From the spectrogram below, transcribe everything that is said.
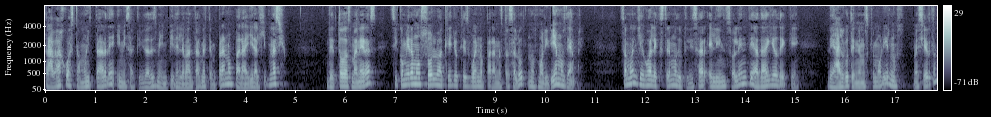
Trabajo hasta muy tarde y mis actividades me impiden levantarme temprano para ir al gimnasio. De todas maneras, si comiéramos solo aquello que es bueno para nuestra salud, nos moriríamos de hambre. Samuel llegó al extremo de utilizar el insolente adagio de que de algo tenemos que morirnos, ¿no es cierto?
